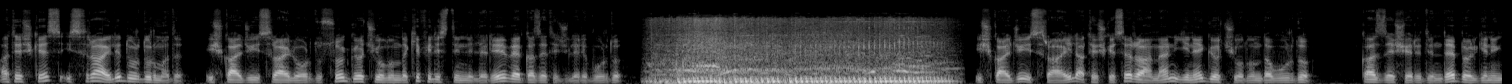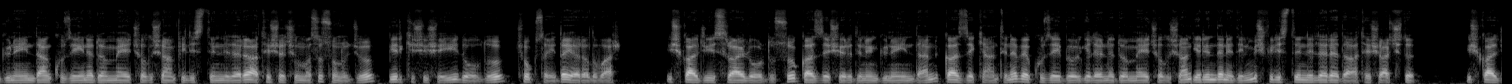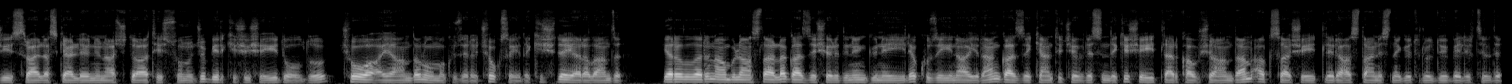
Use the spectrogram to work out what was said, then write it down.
Ateşkes İsrail'i durdurmadı. İşgalci İsrail ordusu göç yolundaki Filistinlileri ve gazetecileri vurdu. İşgalci İsrail ateşkese rağmen yine göç yolunda vurdu. Gazze şeridinde bölgenin güneyinden kuzeyine dönmeye çalışan Filistinlilere ateş açılması sonucu bir kişi şehit oldu, çok sayıda yaralı var. İşgalci İsrail ordusu Gazze şeridinin güneyinden Gazze kentine ve kuzey bölgelerine dönmeye çalışan yerinden edilmiş Filistinlilere de ateş açtı. İşgalci İsrail askerlerinin açtığı ateş sonucu bir kişi şehit oldu, çoğu ayağından olmak üzere çok sayıda kişi de yaralandı. Yaralıların ambulanslarla Gazze şeridinin güneyi ile kuzeyini ayıran Gazze kenti çevresindeki şehitler kavşağından Aksa Şehitleri Hastanesi'ne götürüldüğü belirtildi.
